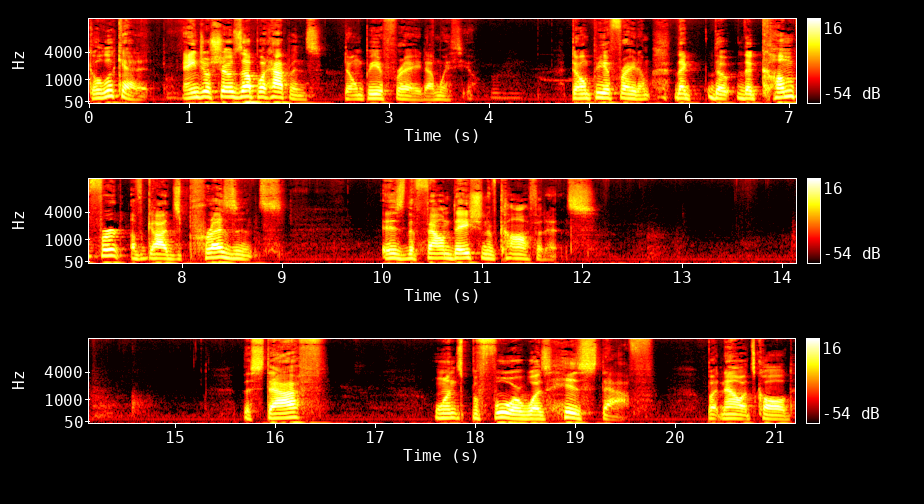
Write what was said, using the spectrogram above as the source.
Go look at it. Angel shows up, what happens? Don't be afraid, I'm with you. Don't be afraid. I'm, the, the, the comfort of God's presence is the foundation of confidence. The staff once before was his staff but now it's called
